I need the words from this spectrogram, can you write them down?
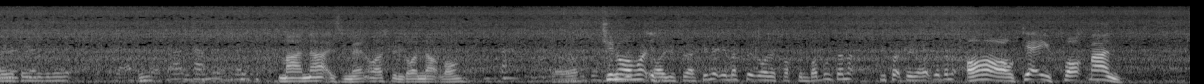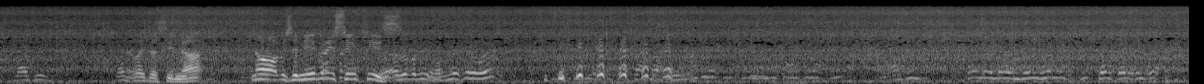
many times have you done it? Man, that is mental. That's been going that long. Yeah. Do you know what? Oh, you should have seen it. You missed it with all the fucking bubbles in it. You put the liquid in it. Oh, get you fuck, man. I'd like to have seen that. No, it was the neighbour to us. Everybody loving it, really.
